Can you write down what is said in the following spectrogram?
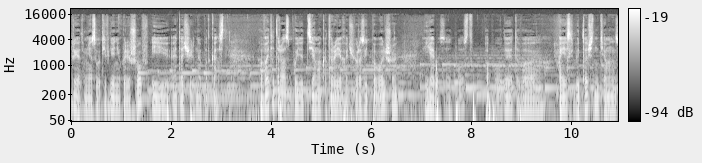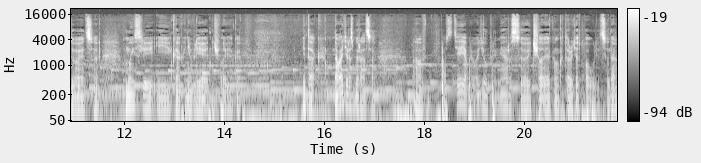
привет, меня зовут Евгений Кулешов, и это очередной подкаст. В этот раз будет тема, которую я хочу развить побольше. Я писал пост по поводу этого, а если быть точным, тема называется «Мысли и как они влияют на человека». Итак, давайте разбираться. А, в посте я приводил пример с человеком, который идет по улице, да?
